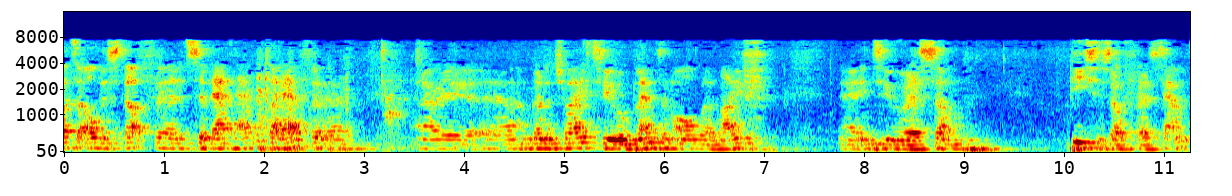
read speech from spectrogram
I brought all this stuff. Uh, it's a bad habit I have. Uh, and I, uh, I'm going to try to blend them all uh, live uh, into uh, some pieces of uh, sound.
